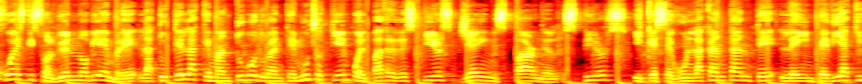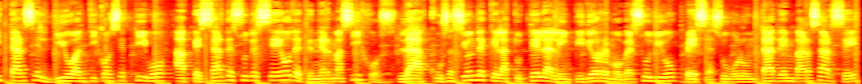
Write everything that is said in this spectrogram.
Juez disolvió en noviembre la tutela que mantuvo durante mucho tiempo el padre de Spears, James Parnell Spears, y que según la cantante le impedía quitarse el bio anticonceptivo a pesar de su deseo de tener más hijos. La acusación de que la tutela le impidió remover su DIU pese a su voluntad de embarazarse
